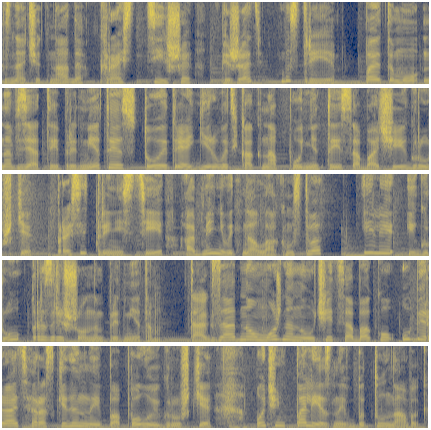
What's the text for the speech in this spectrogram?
Значит, надо красть тише, бежать быстрее. Поэтому на взятые предметы стоит реагировать как на поднятые собачьи игрушки, просить принести, обменивать на лакомство или игру разрешенным предметом. Так заодно можно научить собаку убирать раскиданные по полу игрушки. Очень полезный в быту навык.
